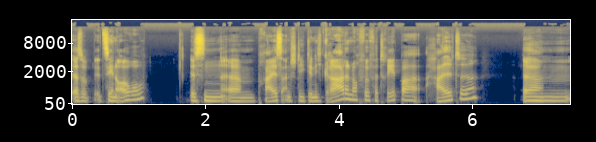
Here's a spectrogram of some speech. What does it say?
also 10 Euro ist ein ähm, Preisanstieg, den ich gerade noch für vertretbar halte. Ähm,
